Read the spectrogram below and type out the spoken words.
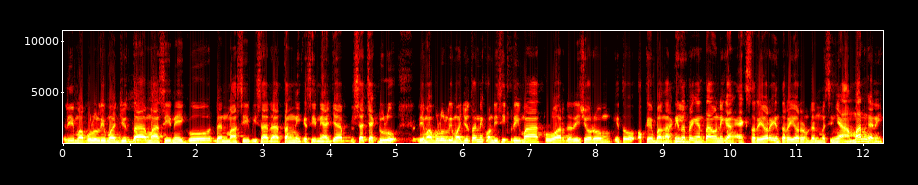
55 juta masih nego dan masih bisa datang nih ke sini aja bisa cek dulu. 55 juta nih kondisi prima keluar dari showroom itu oke banget nah, nih. kita pengen tahu nih Kang eksterior interior dan mesinnya aman gak nih?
